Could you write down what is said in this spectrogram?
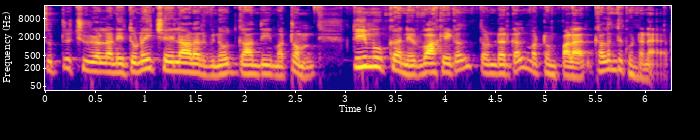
சுற்றுச்சூழல் அணி துணைச் செயலாளர் வினோத் காந்தி மற்றும் திமுக நிர்வாகிகள் தொண்டர்கள் மற்றும் பலர் கலந்து கொண்டனர்.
